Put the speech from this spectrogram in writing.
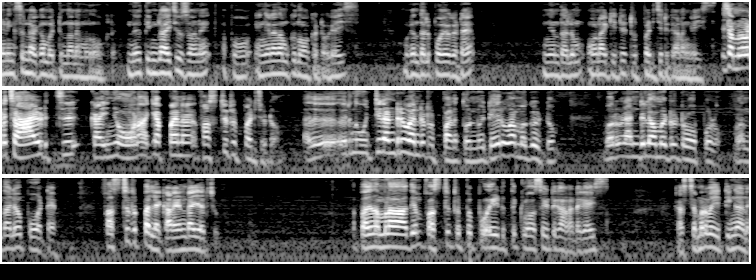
ഏണിങ്സ് ഉണ്ടാക്കാൻ പറ്റും എന്നാണ് നമ്മൾ നോക്കുന്നത് ഇന്ന് തിങ്കളാഴ്ച ദിവസമാണ്. അപ്പോൾ എങ്ങനെ നമുക്ക് നോക്കട്ടോ ഗൈസ് നമുക്ക് എന്തായാലും പോയോക്കട്ടെ ഇനി എന്തായാലും ഓണാക്കിയിട്ട് ട്രിപ്പ് അടിച്ചിട്ട് കാണാം ഗൈസ് നമ്മളിവിടെ ചായ അടിച്ച് കഴിഞ്ഞ് ഓണാക്കി അപ്പം തന്നെ ഫസ്റ്റ് ട്രിപ്പ് അടിച്ചിട്ടോ. അത് ഒരു നൂറ്റി രണ്ട് രൂപേന്റെ ട്രിപ്പാണ് തൊണ്ണൂറ്റേഴ് രൂപ നമുക്ക് കിട്ടും. വെറും രണ്ട് കിലോമീറ്റർ ഡ്രോപ്പ് ഉള്ളൂ. നമ്മളെന്തായാലും പോകട്ടെ ഫസ്റ്റ് ട്രിപ്പല്ലേ കളയണ്ട വിചാരിച്ചു. അപ്പോൾ അത് നമ്മൾ ആദ്യം ഫസ്റ്റ് ട്രിപ്പ് പോയി എടുത്ത് ക്ലോസ് ആയിട്ട് കാണട്ടെ ഗൈസ് കസ്റ്റമർ വെയിറ്റിംഗ് ആണ്.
